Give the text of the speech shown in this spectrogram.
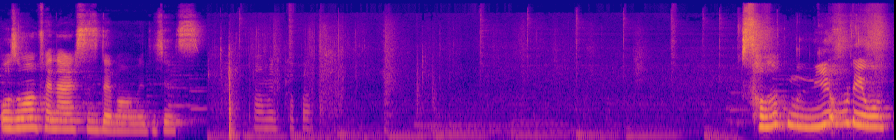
O zaman fenersiz devam edeceğiz. Tamam hadi kapat. Salak mı? Niye oraya o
